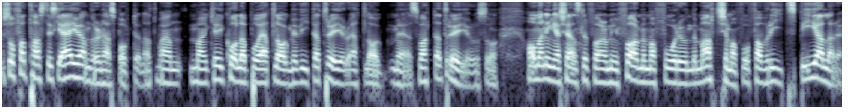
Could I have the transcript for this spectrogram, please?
så fantastisk är ju ändå den här sporten att man, man kan ju kolla på ett lag med vita tröjor och ett lag med svarta tröjor och så har man inga känslor för dem inför men man får under matchen, man får favoritspelare.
